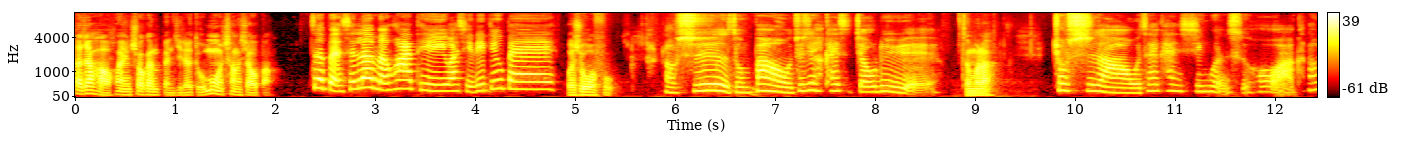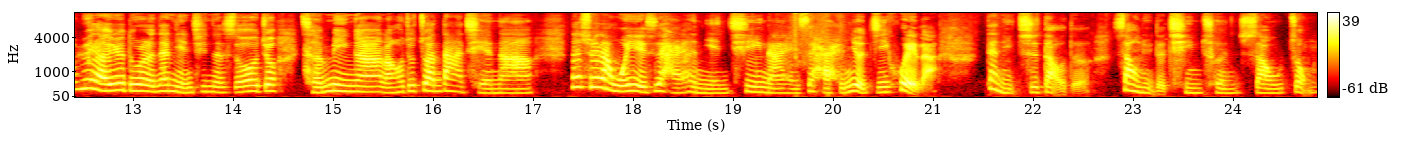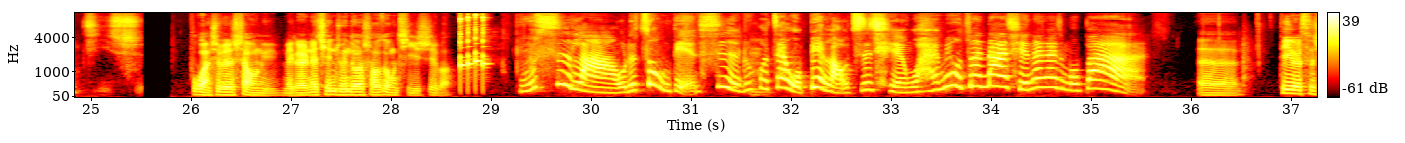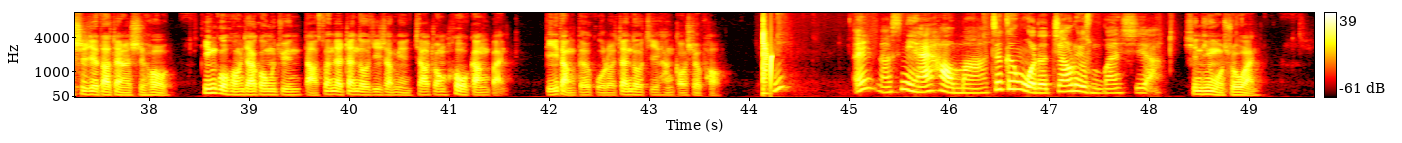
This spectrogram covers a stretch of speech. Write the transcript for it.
大家好，欢迎收看本集的读墨畅销榜。这本是热门话题，我是李丢呗，我是沃夫。老师怎么办？我最近开始焦虑耶。怎么了？就是啊，我在看新闻的时候啊，看到越来越多人在年轻的时候就成名啊，然后就赚大钱啊。但虽然我也是还很年轻啊，还是还很有机会啦。但你知道的，少女的青春稍纵即逝。不管是不是少女，每个人的青春都稍纵即逝吧？不是啦，我的重点是，如果在我变老之前，嗯、我还没有赚大钱，那该怎么办？呃，第二次世界大战的时候。英国皇家空军打算在战斗机上面加装厚钢板，抵挡德国的战斗机和高射炮。嗯，哎，老师你还好吗？这跟我的焦虑有什么关系啊？先听我说完。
